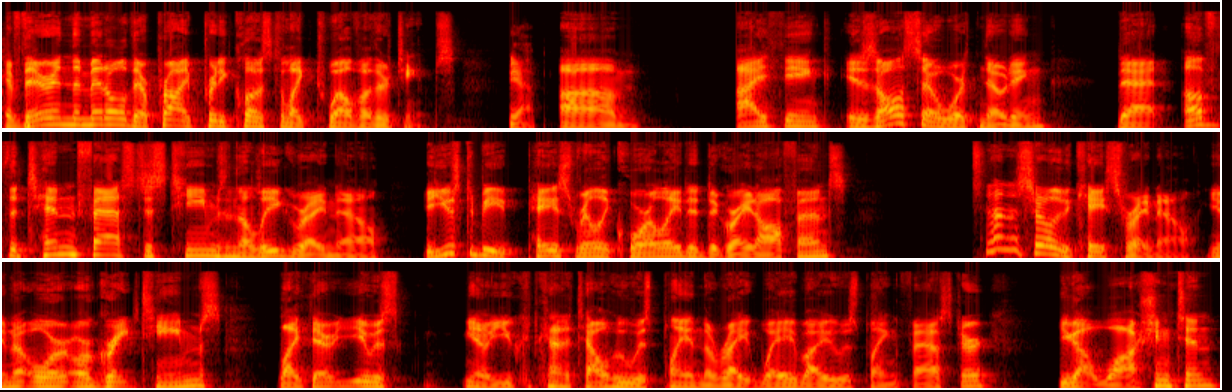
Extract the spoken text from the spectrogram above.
if they're in the middle, they're probably pretty close to like 12 other teams. Yeah. Um I think is also worth noting that of the 10 fastest teams in the league right now, it used to be pace really correlated to great offense. It's not necessarily the case right now, you know, or or great teams. Like there, it was you know you could kind of tell who was playing the right way by who was playing faster. You got Washington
